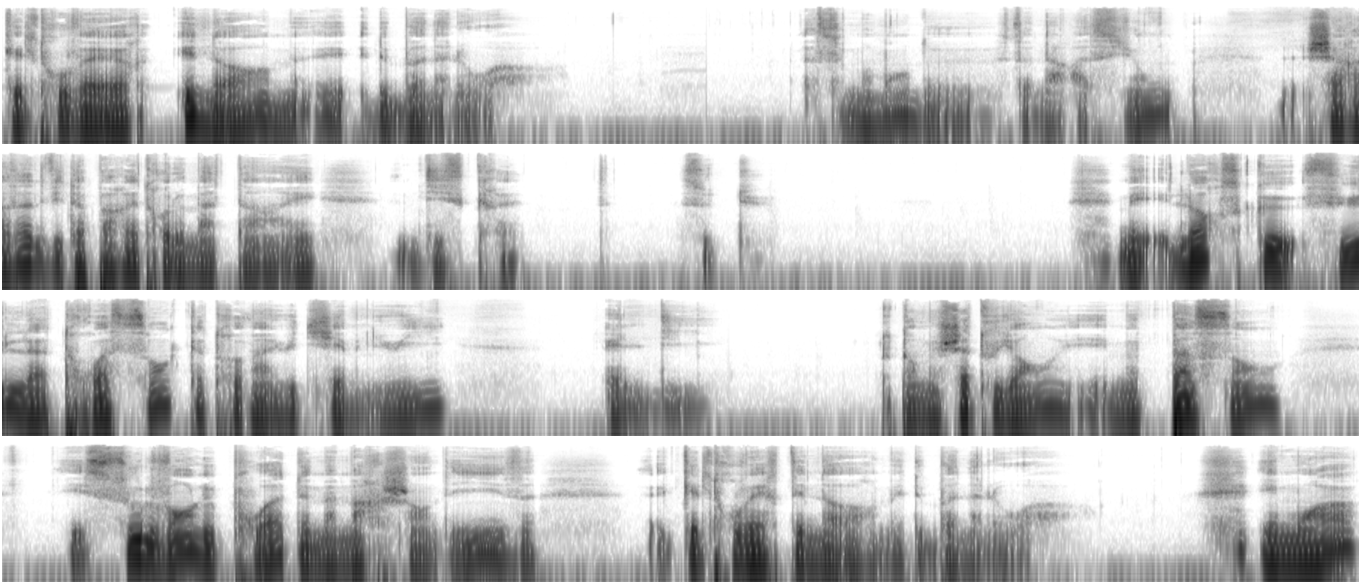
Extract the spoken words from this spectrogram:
qu'elles trouvèrent énorme et de bonne aloi. À ce moment de sa narration, Charazade vit apparaître le matin et, discrète, Mais lorsque fut la trois cent quatre-vingt-huitième nuit, elle dit, tout en me chatouillant et me pinçant, et soulevant le poids de ma marchandise, qu'elle trouvèrent énorme et de bonne aloi. Et moi,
